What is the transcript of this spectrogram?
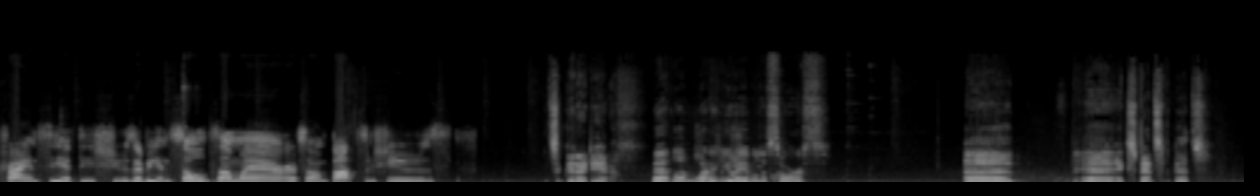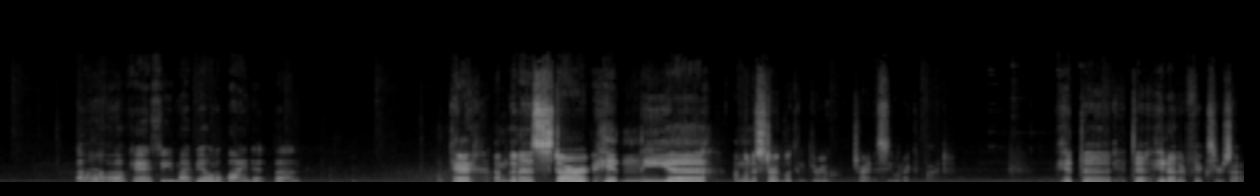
try and see if these shoes are being sold somewhere, or if someone bought some shoes. It's a good idea. Bedlam, what are you able to cheap. source? Uh, uh, expensive goods. Oh, okay, so you might be able to find it then. Okay, I'm gonna start hitting the. Uh, I'm gonna start looking through, trying to see what I can find. Hit the hit the hit other fixers up.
